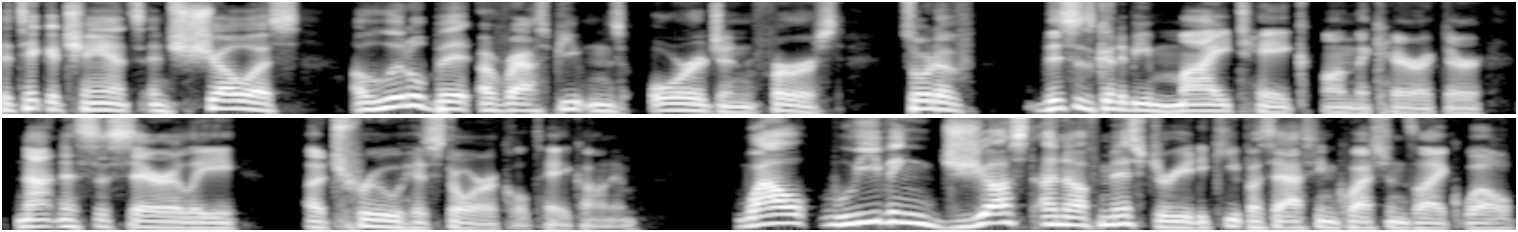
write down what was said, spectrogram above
to take a chance and show us a little bit of Rasputin's origin first. Sort of, this is going to be my take on the character, not necessarily a true historical take on him while leaving just enough mystery to keep us asking questions like, well,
